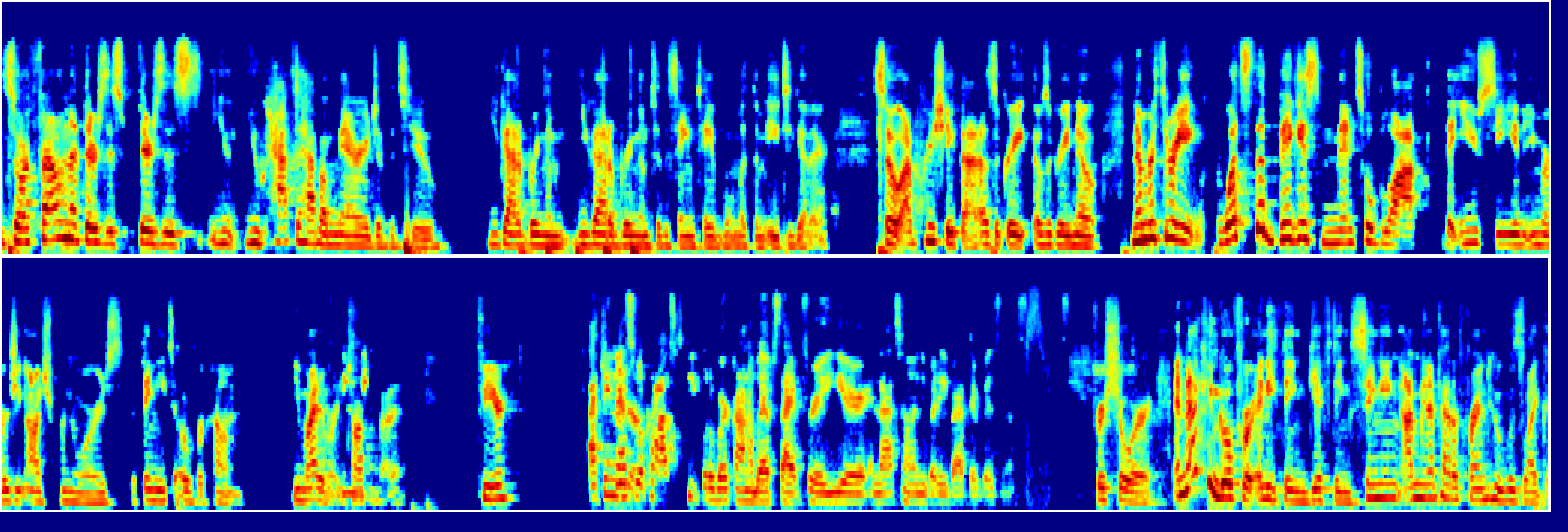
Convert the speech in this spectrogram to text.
So I found that there's this, there's this, you, you have to have a marriage of the two. You got to bring them you got to bring them to the same table and let them eat together. So i appreciate that. That was a great that was a great note. Number three what's the biggest mental block that you see in emerging entrepreneurs that they need to overcome? You might have already talked about it. Fear i think that's what causes people to work on a website for a year and not tell anybody about their business for sure and that can go for anything gifting singing i mean i've had a friend who was like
